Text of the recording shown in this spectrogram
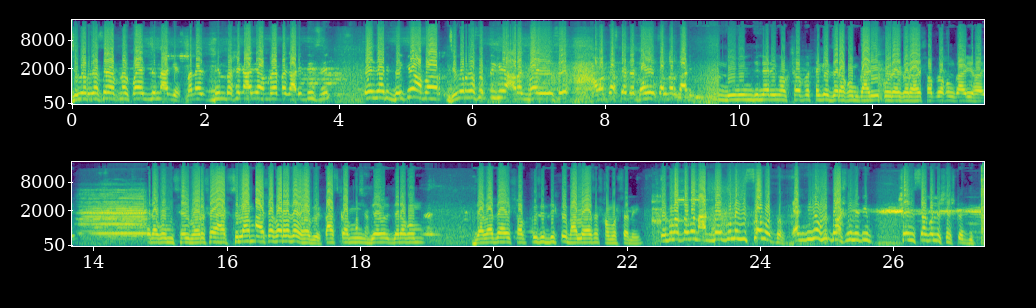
ঝিগর গেছে আপনার কয়েকদিন আগে। মানে দিন দশেক আগে আমরা একটা গাড়ি দিয়েছি। ওই গাড়ি থেকে আবার ঝিগর গাছের থেকে আরেক ভাই এসে আমার কাছে একটা ডবল কালার গাড়ি। নিউ ইঞ্জিনিয়ারিং ওয়ার্কশপের থেকে যেরকম গাড়ি ক্রয় করা হয় সব রকম গাড়ি হয়। এরকম সেই ভরসায় আসছিলাম। আশা করা যায় হবে। কাজ কাম যেরকম জায়গা যায় সবকিছুর দিক থেকে ভালো আছে সমস্যা নেই। এগুলো তখন আট দশগুলো ইচ্ছা মতন। একদিকে দশ মিনিটই সেই ইচ্ছা করলে শেষ করে দিচ্ছে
